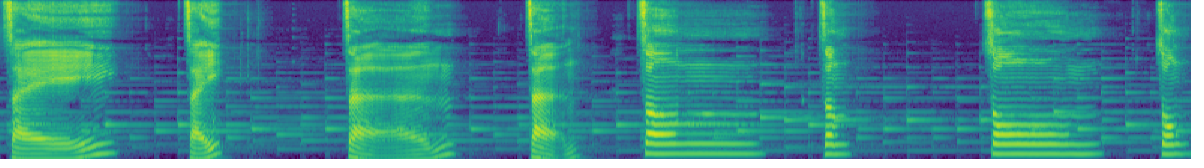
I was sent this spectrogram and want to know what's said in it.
贼贼怎怎增增。宗宗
